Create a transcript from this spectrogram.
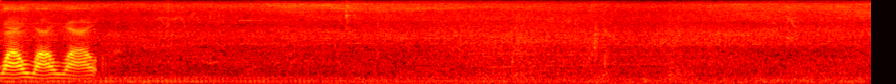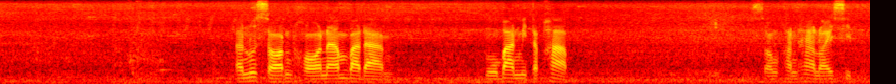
ว้าวว้าวว้าวอนุสรณ์ขอน้ำบาดาล หมู่บ้านมิตรภาพ 2,510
